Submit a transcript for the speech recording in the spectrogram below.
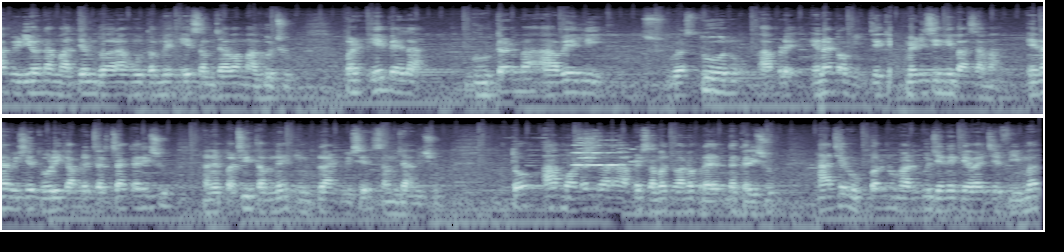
આ વિડીયોના માધ્યમ દ્વારા હું તમને એ સમજાવવા માગું છું. પણ એ પહેલાં ઘૂંટણમાં આવેલી વસ્તુઓનું આપણે એનાટોમી જે કે મેડિસિનની ભાષામાં, એના વિશે થોડીક આપણે ચર્ચા કરીશું અને પછી તમને ઇમ્પ્લાન્ટ વિશે સમજાવીશું. તો આ મોડલ દ્વારા આપણે સમજવાનો પ્રયત્ન કરીશું. આ છે ઉપરનું હાડકું જેને કહેવાય છે ફીમર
